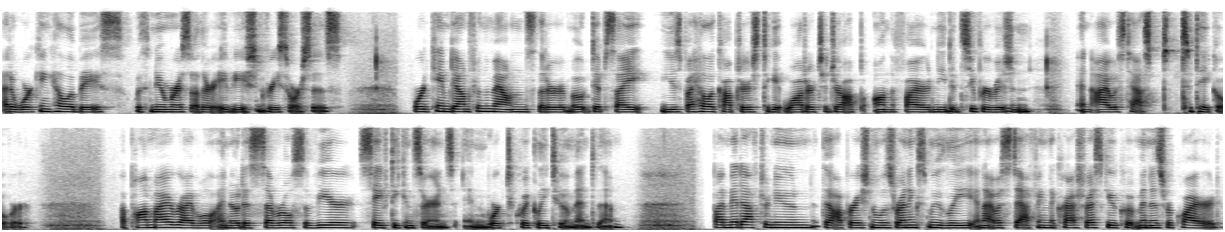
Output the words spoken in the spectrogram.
at a working helibase with numerous other aviation resources. Word came down from the mountains that a remote dip site used by helicopters to get water to drop on the fire needed supervision, and I was tasked to take over. Upon my arrival, I noticed several severe safety concerns and worked quickly to amend them. By mid afternoon, the operation was running smoothly, and I was staffing the crash rescue equipment as required,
